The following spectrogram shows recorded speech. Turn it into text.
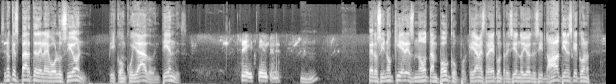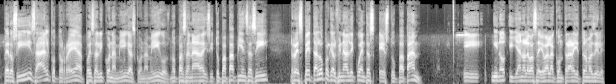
sino que es parte de la evolución y con cuidado, ¿entiendes? Sí, sí, entiendo. Pero si no quieres, no tampoco, porque ya me estaría contradiciendo yo es decir, no, tienes que con... Pero sí, sal, cotorrea, puedes salir con amigas, con amigos, no pasa nada. Y si tu papá piensa así, respétalo porque al final de cuentas es tu papá. Y, y, no, y ya no le vas a llevar la contraria y tú nomás dile,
